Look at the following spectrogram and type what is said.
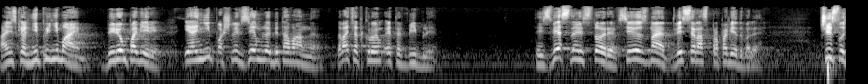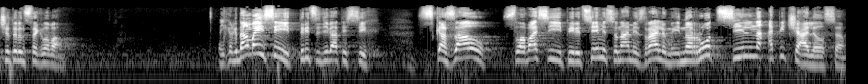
Они сказали, не принимаем, берем по вере. И они пошли в землю обетованную. Давайте откроем это в Библии. Это известная история, все ее знают, 200 раз проповедовали. Числа 14 глава. И когда Моисей, 39 стих, сказал слова сии перед всеми сынами Израилем, и народ сильно опечалился.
